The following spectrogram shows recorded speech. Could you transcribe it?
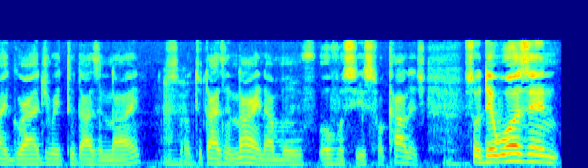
I graduated 2009. So Mhm. 2009, I moved overseas for college. So there wasn't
